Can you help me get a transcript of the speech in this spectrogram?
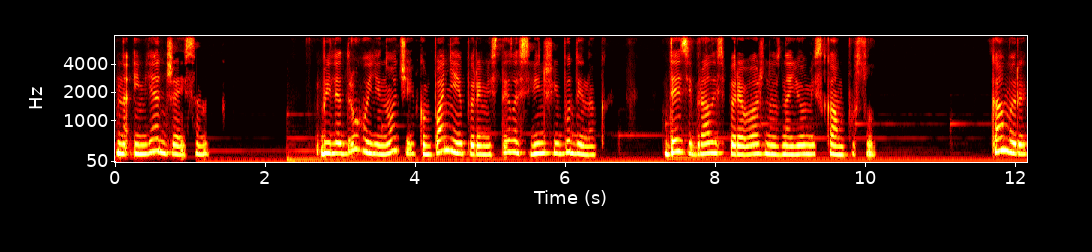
на ім'я Джейсон. Біля другої ночі компанія перемістилась в інший будинок, де зібрались переважно знайомі з кампусу. Камери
